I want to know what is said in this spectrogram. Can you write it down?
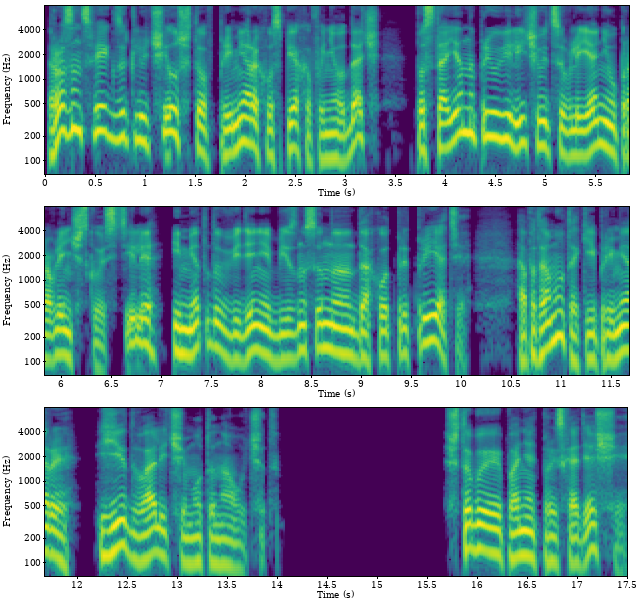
Розенцвейк заключил, что в примерах успехов и неудач — постоянно преувеличивается влияние управленческого стиля и методов ведения бизнеса на доход предприятия, а потому такие примеры едва ли чему-то научат. Чтобы понять происходящее,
